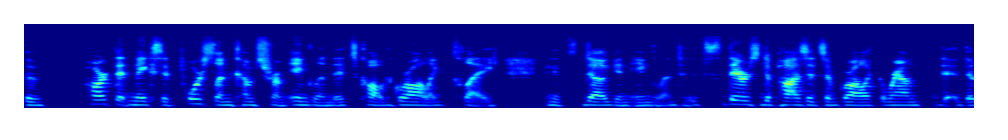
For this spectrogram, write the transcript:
the part that makes it porcelain comes from England. It's called Grolleg clay, and it's dug in England. It's there's deposits of Grolleg around the,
